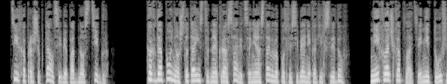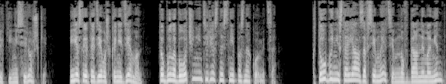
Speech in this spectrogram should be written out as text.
— тихо прошептал себе под нос тигр, когда понял, что таинственная красавица не оставила после себя никаких следов. Ни клочка платья, ни туфельки, ни сережки. Если эта девушка не демон, то было бы очень интересно с ней познакомиться. Кто бы ни стоял за всем этим, но в данный момент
